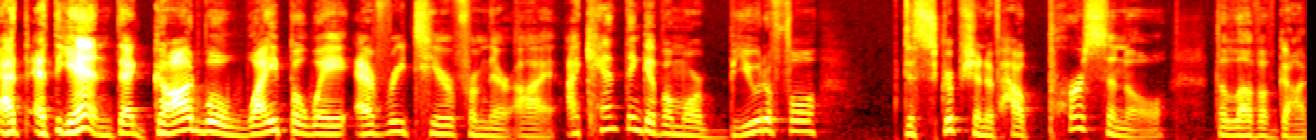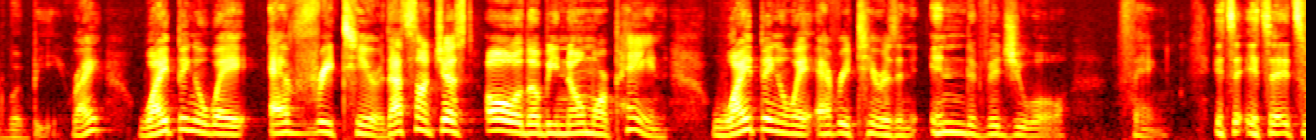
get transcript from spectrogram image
at, at the end that God will wipe away every tear from their eye, I can't think of a more beautiful description of how personal the love of God would be, right? Wiping away every tear. That's not just, oh, there'll be no more pain wiping away every tear is an individual thing. It's, a, it's, a, it's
